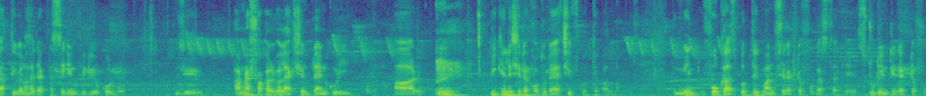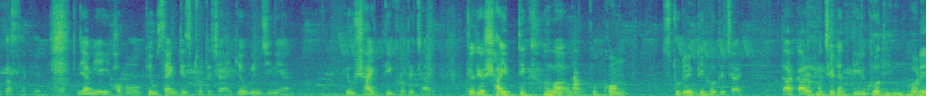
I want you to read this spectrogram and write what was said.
রাত্রিবেলা হয়তো একটা সেকেন্ড ভিডিও করব। যে আমরা সকালবেলা অ্যাকশন প্ল্যান করি আর বিকেলে সেটা কতটা অ্যাচিভ করতে পারলাম। তো মেন ফোকাস প্রত্যেক মানুষের একটা ফোকাস থাকে স্টুডেন্টের একটা ফোকাস থাকে যে আমি এই হব, কেউ সায়েন্টিস্ট হতে চায়, কেউ ইঞ্জিনিয়ার কেউ সাহিত্যিক হতে চায়। যদিও সাহিত্যিক খুব কম স্টুডেন্টই হতে চায়, তার কারণ হচ্ছে এটা দীর্ঘদিন ধরে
